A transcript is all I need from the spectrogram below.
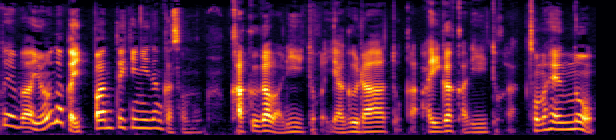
例えば世の中一般的になんかその角換わりとか櫓とか相掛かりとかその辺の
